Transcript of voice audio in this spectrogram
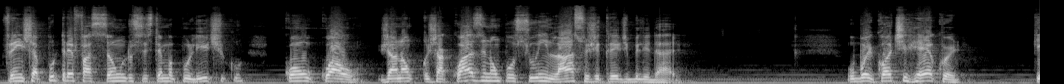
frente à putrefação do sistema político com o qual já, não, já quase não possuem laços de credibilidade. O boicote recorde que,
